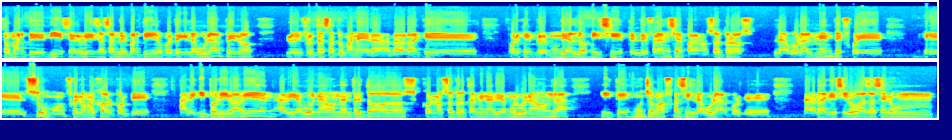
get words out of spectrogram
tomarte 10 cervezas antes del partido porque tenés que laburar, pero lo disfrutas a tu manera. La verdad que por ejemplo, el Mundial 2007, el de Francia, para nosotros laboralmente fue eh, el sumo, fue lo mejor, porque al equipo le iba bien, había buena onda entre todos, con nosotros también había muy buena onda y te es mucho más fácil laburar, porque la verdad que si vos vas a hacer un,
